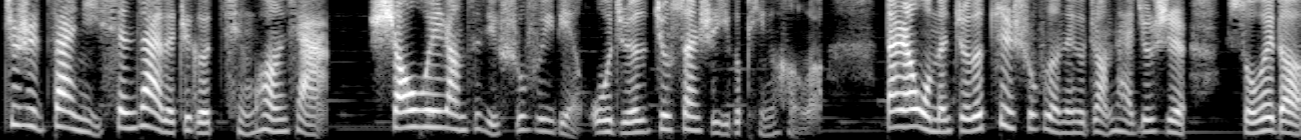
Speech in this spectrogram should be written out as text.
就是在你现在的这个情况下，稍微让自己舒服一点，我觉得就算是一个平衡了。当然，我们觉得最舒服的那个状态，就是所谓的，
